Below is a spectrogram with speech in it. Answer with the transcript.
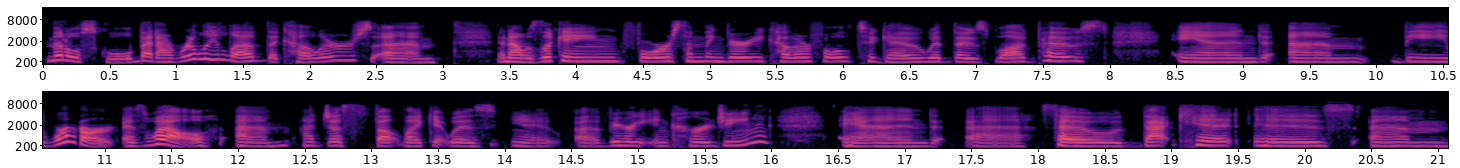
middle school. But I really love the colors, um, and I was looking for something very colorful to go with those blog posts and um, the word art as well. Um, I just felt like it was, you know, uh, very encouraging, and uh, so that kit is. Um,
